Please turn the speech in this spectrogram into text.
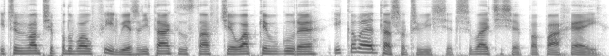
I czy wam się podobał film? Jeżeli tak, zostawcie łapkę w górę i komentarz oczywiście. Trzymajcie się, papa, hej.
